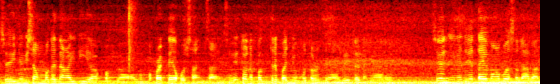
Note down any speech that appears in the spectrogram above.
So yun yung isang magandang idea pag uh, magpapark kayo kung saan saan. So ito napagtripan yung motor kaya ito nangyari. So yun, ingat-ingat tayo mga boss, salamat.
